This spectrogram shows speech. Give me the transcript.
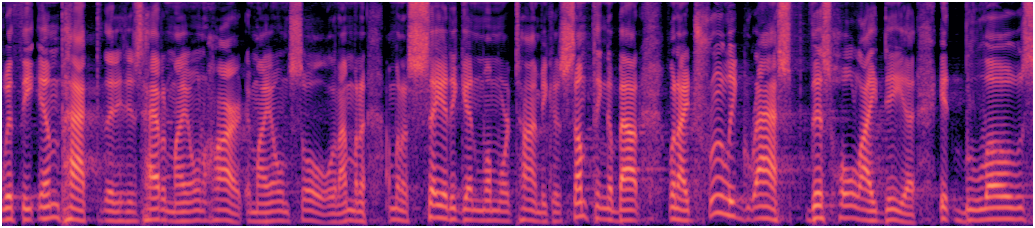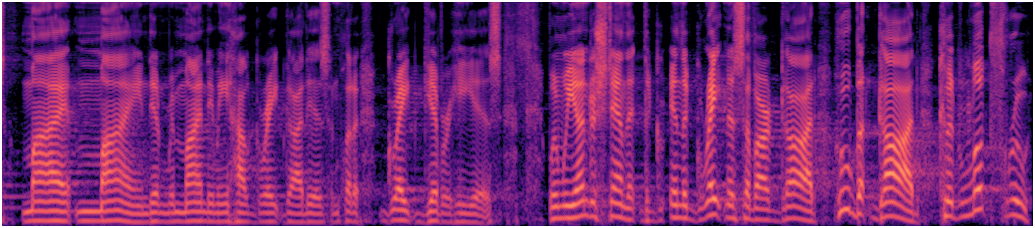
with the impact that it has had on my own heart and my own soul. And I'm going to I'm going to say it again one more time because something about when I truly grasp this whole idea, it blows my mind in reminding me how great God is and what a great giver He is. When we understand that the, in the greatness of our God, who but God could look through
